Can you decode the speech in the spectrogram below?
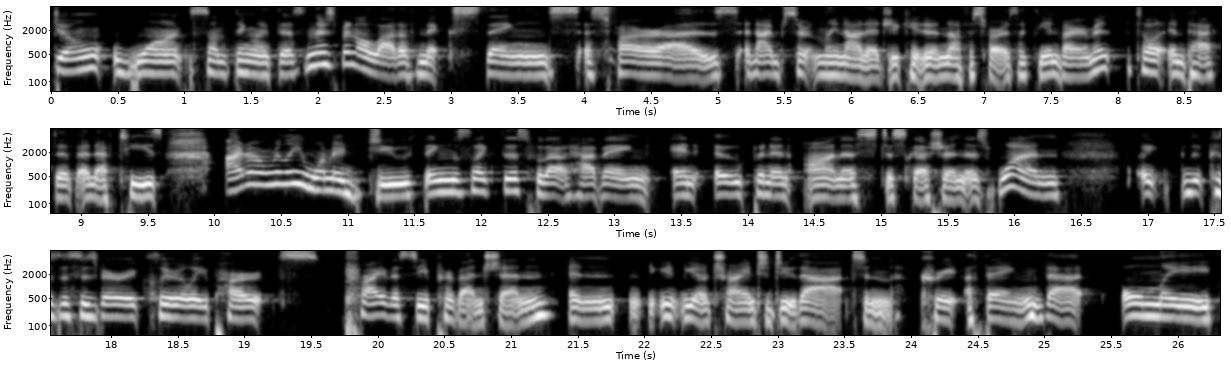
don't want something like this. And there's been a lot of mixed things as far as, and I'm certainly not educated enough as far as like the environmental impact of NFTs. I don't really want to do things like this without having an open and honest discussion as one, because this is very clearly parts privacy prevention and, you know, trying to do that and create a thing that only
